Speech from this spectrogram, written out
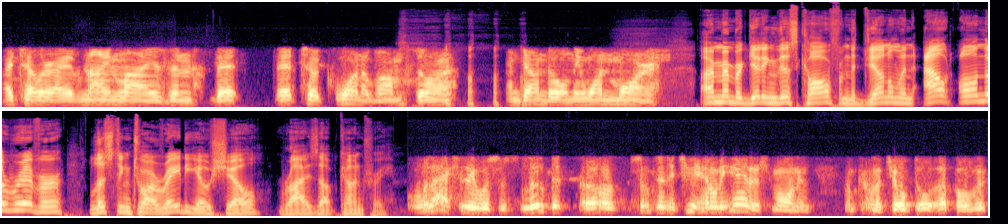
I tell her I have nine lives, and that that took one of them, so I, I'm down to only one more. I remember getting this call from the gentleman out on the river listening to our radio show, Rise Up Country. Well, actually, it was a little bit uh, something that you had on the air this morning. I'm kind of choked up over it.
